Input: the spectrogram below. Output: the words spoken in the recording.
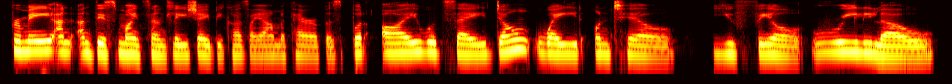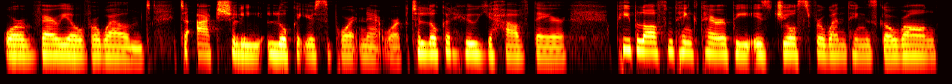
for me, and, and this might sound cliche because I am a therapist, but I would say don't wait until you feel really low or very overwhelmed to actually look at your support network, to look at who you have there. People often think therapy is just for when things go wrong.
